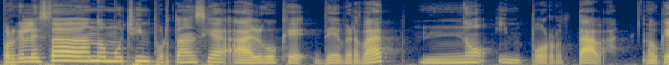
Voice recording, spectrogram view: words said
porque le estaba dando mucha importancia a algo que de verdad no importaba. ¿Ok?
